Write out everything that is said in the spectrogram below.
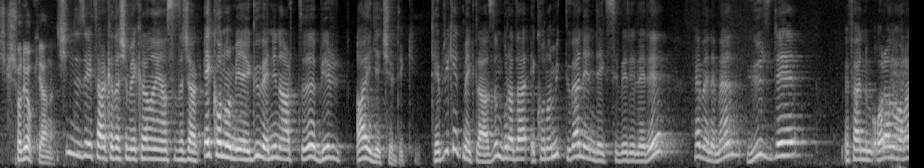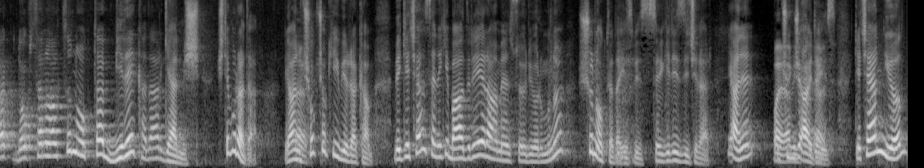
çıkış yolu yok yani. Şimdi Zeyt arkadaşım ekrana yansıtacak. Ekonomiye güvenin arttığı bir ay geçirdik. Tebrik etmek lazım. Burada ekonomik güven endeksi verileri hemen hemen yüzde efendim oran olarak 96.1'e kadar gelmiş. İşte burada. Yani Evet. çok çok iyi bir rakam. Ve geçen seneki Badire'ye rağmen söylüyorum bunu. Şu noktadayız biz sevgili izleyiciler. Yani Bayağı üçüncü bir- aydayız. Geçen yıl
